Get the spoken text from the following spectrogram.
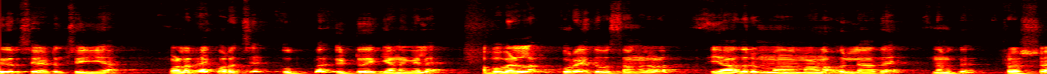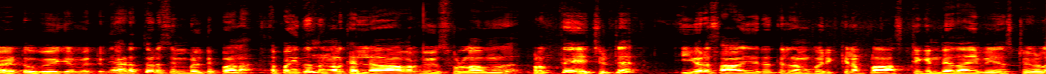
തീർച്ചയായിട്ടും ചെയ്യുക. വളരെ കുറച്ച് ഉപ്പ് ഇട്ട് വെക്കുകയാണെങ്കിൽ അപ്പോൾ വെള്ളം കുറേ ദിവസങ്ങളോളം യാതൊരു മണവും ഇല്ലാതെ നമുക്ക് ഫ്രഷ് ആയിട്ട് ഉപയോഗിക്കാൻ പറ്റും. അടുത്തൊരു സിമ്പിൾ ടിപ്പാണ് അപ്പോൾ ഇത് നിങ്ങൾക്ക് എല്ലാവർക്കും യൂസ്ഫുൾ ആവുന്നത് പ്രത്യേകിച്ചിട്ട് ഈ ഒരു സാഹചര്യത്തിൽ നമുക്ക് ഒരിക്കലും പ്ലാസ്റ്റിക്കിന്റെതായ വേസ്റ്റുകൾ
